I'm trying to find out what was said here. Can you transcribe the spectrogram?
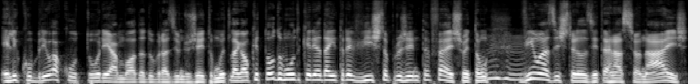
ele cobriu a cultura e a moda do Brasil de um jeito muito legal, que todo mundo queria dar entrevista pro GNT Fashion. Então, vinham as estrelas internacionais.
